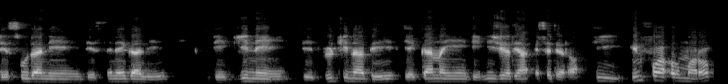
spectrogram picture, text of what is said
des Soudanais, des Sénégalais, des Guinéens, des Burkinabés, des Ghanéens, des Nigériens, etc., qui, une fois au Maroc,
